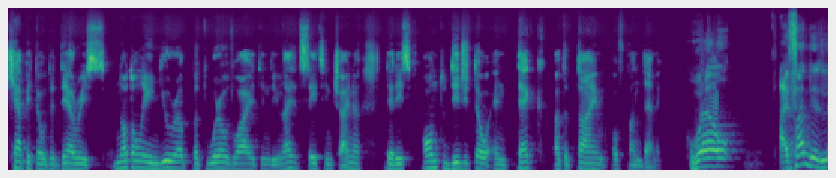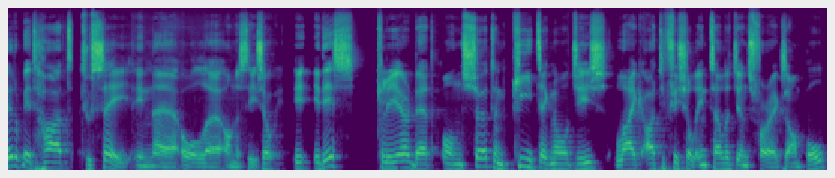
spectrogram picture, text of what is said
capital that there is not only in Europe but worldwide in the United States in China that is onto digital and tech at the time of pandemic well I find it a little bit hard to say in uh, all uh, honesty so it, it is clear that on certain key technologies like artificial intelligence for example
